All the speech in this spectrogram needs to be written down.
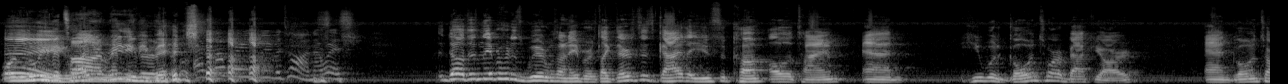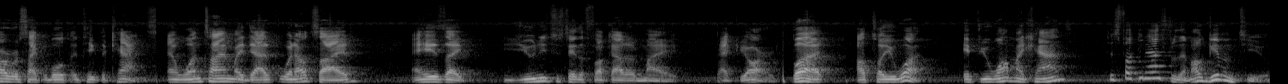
or hey, Louis Vuitton. Why are you reading me, bitch? I'm not wearing Louis Vuitton. I wish. No, this neighborhood is weird with our neighbors. Like, there's this guy that used to come all the time, and he would go into our backyard and go into our recyclables and take the cans. And one time, my dad went outside, and he's like, "You need to stay the fuck out of my backyard." But I'll tell you what: if you want my cans, just fucking ask for them. I'll give them to you.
